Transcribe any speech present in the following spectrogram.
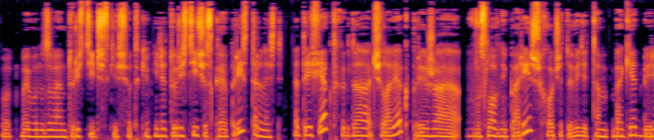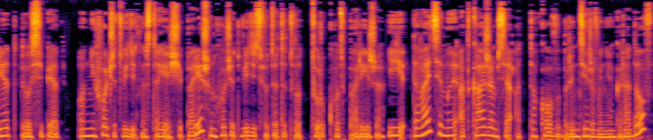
Вот мы его называем туристический все таки Или туристическая пристальность. Это эффект, когда человек, приезжая в условный Париж, хочет увидеть там багет, берет, велосипед. Он не хочет видеть настоящий Париж, он хочет видеть вот этот вот туркод Парижа. И давайте мы откажемся от такого брендирования городов,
